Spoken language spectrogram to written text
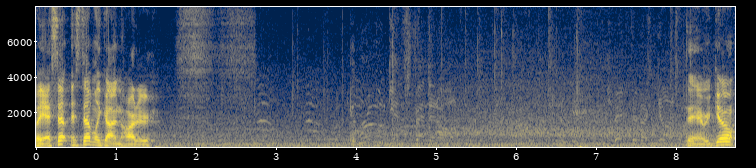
But yeah, it's, de- it's definitely gotten harder. There we go.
